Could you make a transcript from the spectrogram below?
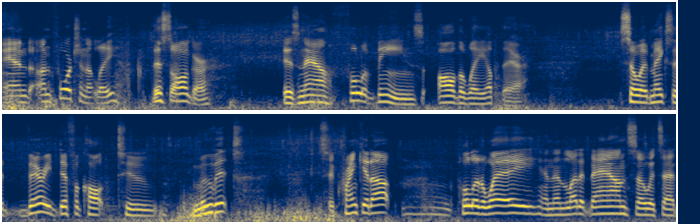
and unfortunately, this auger is now full of beans all the way up there. So it makes it very difficult to move it, to crank it up, pull it away, and then let it down so it's at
